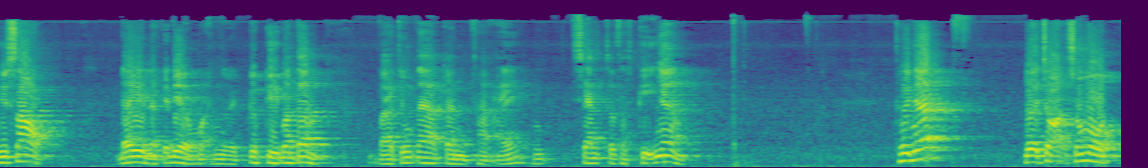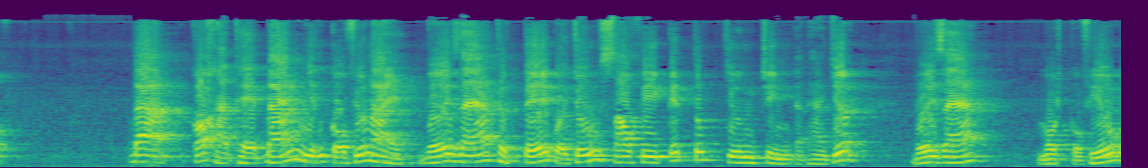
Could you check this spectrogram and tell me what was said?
như sau. Đây là cái điều mọi người cực kỳ quan tâm và chúng ta cần phải xem cho thật kỹ nhá. Thứ nhất, lựa chọn số 1 bạn có khả thể bán những cổ phiếu này với giá thực tế của chúng sau khi kết thúc chương trình đặt hàng trước với giá một cổ phiếu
